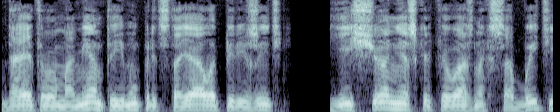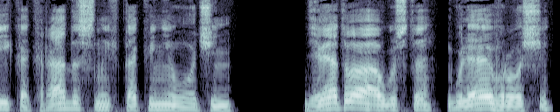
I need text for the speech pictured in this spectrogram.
до этого момента ему предстояло пережить еще несколько важных событий, как радостных, так и не очень. 9 августа, гуляя в роще,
